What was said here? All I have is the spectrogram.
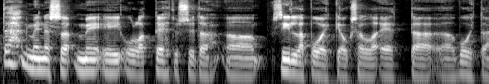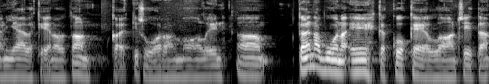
Tähän mennessä me ei olla tehty sitä sillä poikkeuksella, että voittajan jälkeen otetaan kaikki suoraan maaliin. Tänä vuonna ehkä kokeillaan sitä,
